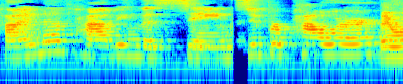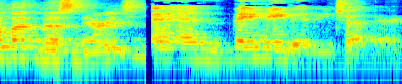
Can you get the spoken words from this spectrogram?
kind of having the same superpower they were both mercenaries. and they hated each other.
